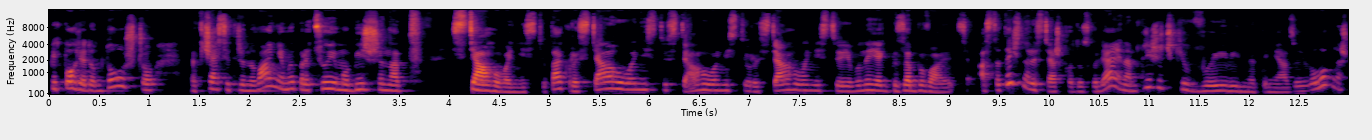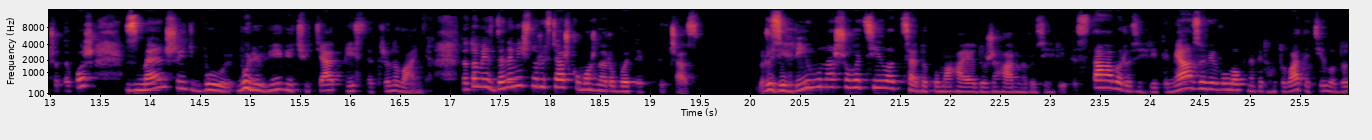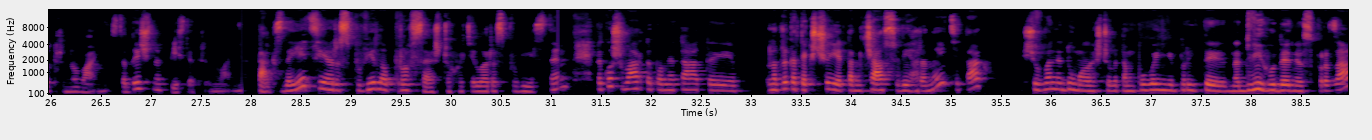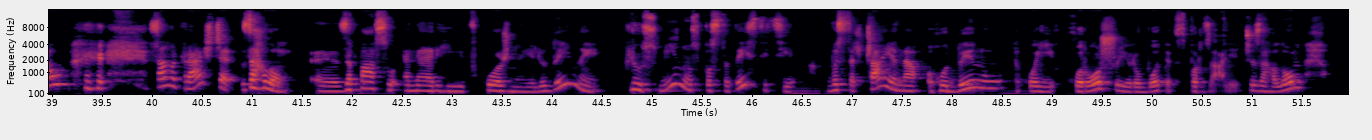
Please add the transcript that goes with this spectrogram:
Під поглядом того, що в часі тренування ми працюємо більше над стягуваністю, так, розтягуваністю, стягуваністю, розтягуваністю, і вони якби забиваються. А статична розтяжка дозволяє нам трішечки вивільнити м'язові волокна, що також зменшить больові відчуття після тренування. Натомість динамічну розтяжку можна робити під час. Розігріву нашого тіла це допомагає дуже гарно розігріти стави, розігріти м'язові волокна, підготувати тіло до тренування, статично після тренування. Так, здається, я розповіла про все, що хотіла розповісти. Також варто пам'ятати, наприклад, якщо є там часові границі, так. Щоб ви не думали, що ви там повинні прийти на дві години в спортзал. Саме краще загалом е, запасу енергії в кожної людини плюс-мінус по статистиці вистачає на годину такої хорошої роботи в спортзалі, чи загалом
